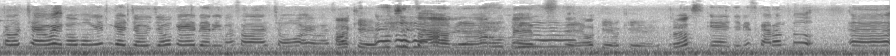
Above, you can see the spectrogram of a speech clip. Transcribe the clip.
kalau cewek ngomongin gak jauh-jauh kayak dari masalah cowok ya mas. Oke, percintaan ya, romance Iya. Oke oke. Terus? Ya jadi sekarang tuh uh,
